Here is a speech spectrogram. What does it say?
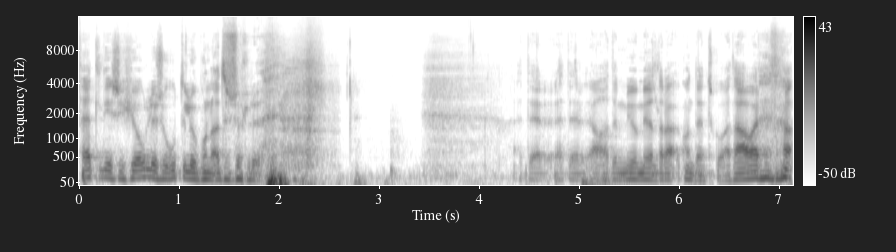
fell í þessi hjóli þessu útilöfbúna þetta er, þetta er, já, þetta er mjög miðaldra kontent sko, það var hérna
